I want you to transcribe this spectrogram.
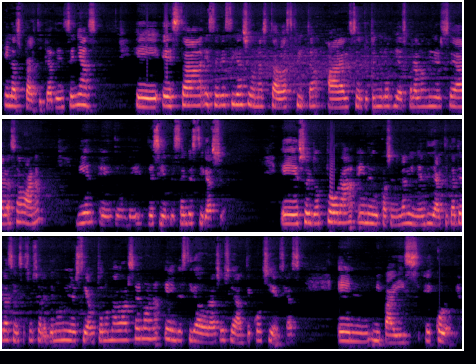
en las prácticas de enseñanza. esta, esta investigación ha estado escrita al Centro de Tecnologías para la Universidad de La Sabana, bien, de donde desciende esta investigación. Eh, soy doctora en Educación en la línea en Didáctica de las Ciencias Sociales de la Universidad Autónoma de Barcelona e investigadora asociada ante conciencias en mi país, eh, Colombia.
